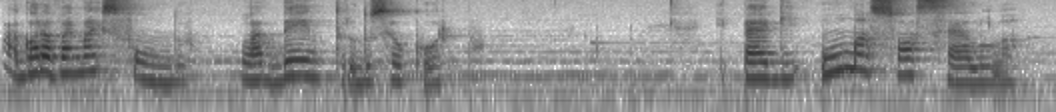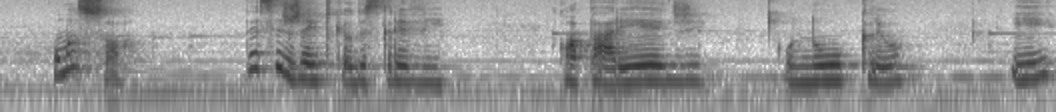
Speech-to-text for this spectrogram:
Agora vai mais fundo lá dentro do seu corpo e pegue uma só célula, uma só, desse jeito que eu descrevi, com a parede, o núcleo e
